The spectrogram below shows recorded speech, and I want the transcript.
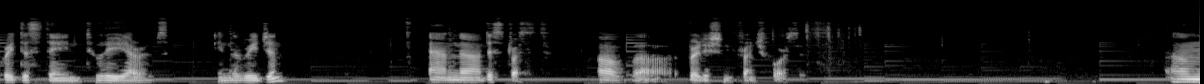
great disdain to the Arabs in the region and uh, distrust of uh, British and French forces. Um,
